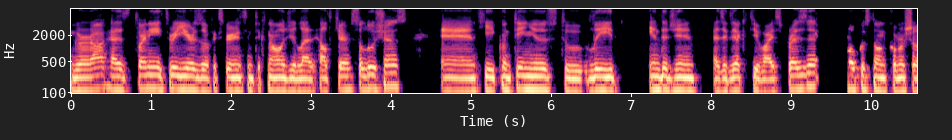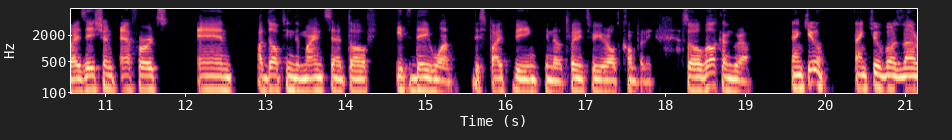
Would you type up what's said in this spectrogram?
Gaurav has 23 years of experience in technology led healthcare solutions, and he continues to lead Indegene as executive vice president, focused on commercialization efforts and adopting the mindset of it's day one, despite being, you know, 23 year old company. So welcome, Gaurav. Thank you. Thank you, Bozidar.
